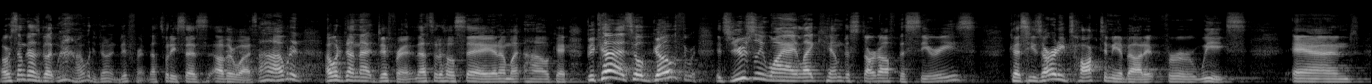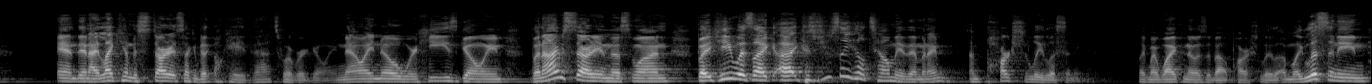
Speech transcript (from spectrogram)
Or sometimes he'll be like, wow, I would have done it different. That's what he says otherwise. Oh, I would have I would have done that different. That's what he'll say. And I'm like, oh, okay. Because he'll go through, it's usually why I like him to start off the series, because he's already talked to me about it for weeks. And and then I like him to start it so I can be like, okay, that's where we're going. Now I know where he's going, but I'm starting this one. But he was like, because uh, usually he'll tell me them, and I'm, I'm partially listening. Like my wife knows about partially. I'm like listening,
